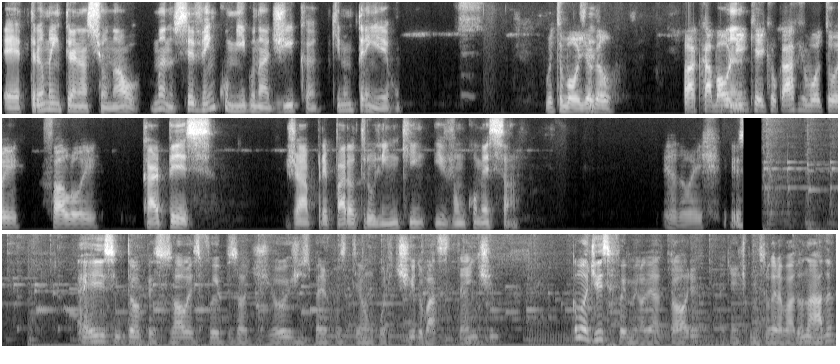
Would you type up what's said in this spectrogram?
é, trama internacional, mano, você vem comigo na dica que não tem erro. Muito bom, Diogão. Pra acabar o Mano. link aí que o Carpes botou aí. Falou aí. Carpes, já prepara outro link e vamos começar. É nóis. É isso então, pessoal. Esse foi o episódio de hoje. Espero que vocês tenham curtido bastante. Como eu disse, foi meio aleatório. A gente começou a gravar do nada.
